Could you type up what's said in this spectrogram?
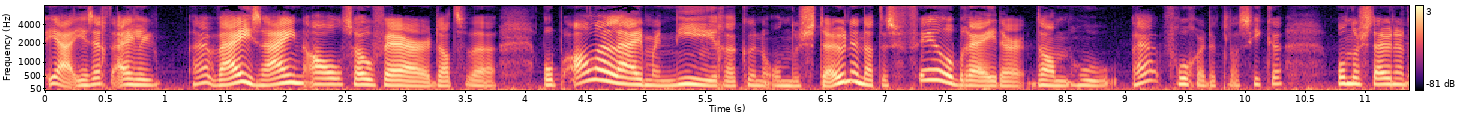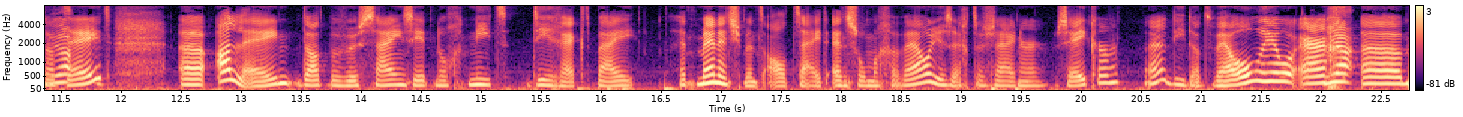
ja, je zegt eigenlijk, hè, wij zijn al zover dat we op allerlei manieren kunnen ondersteunen. En dat is veel breder dan hoe hè, vroeger de klassieke ondersteuner dat Ja. deed. Eh, alleen dat bewustzijn zit nog niet direct bij het management altijd. En sommigen wel. Je zegt er zijn er zeker hè, die dat wel heel erg Ja. ehm,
